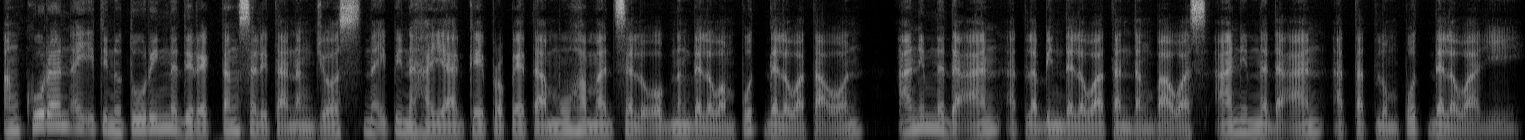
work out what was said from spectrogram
Ang Quran ay itinuturing na direktang salita ng Diyos na ipinahayag kay Propeta Muhammad sa loob ng 22 taon, 612 tandang bawas 632 yi.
